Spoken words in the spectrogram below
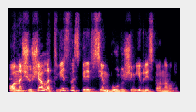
Он ощущал ответственность перед всем будущим еврейского народа.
